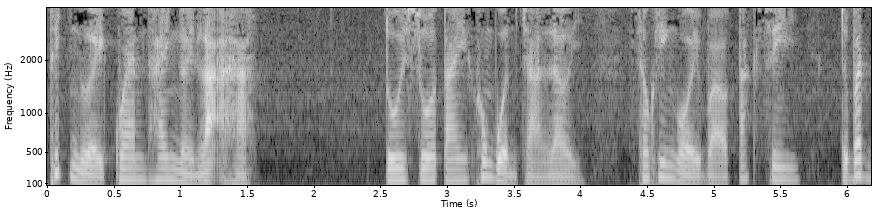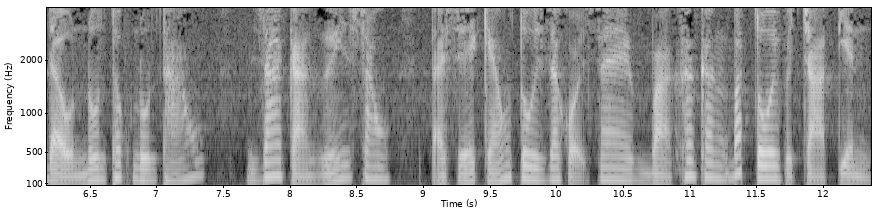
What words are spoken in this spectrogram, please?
Thích người quen hay người lạ hả? Tôi xua tay không buồn trả lời. Sau khi ngồi vào taxi, Tôi bắt đầu nôn thốc nôn tháo. Ra cả ghế sau, Tài xế kéo tôi ra khỏi xe Và khăng khăng bắt tôi phải trả tiền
